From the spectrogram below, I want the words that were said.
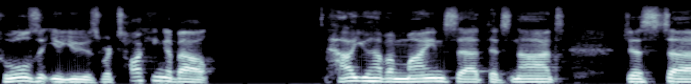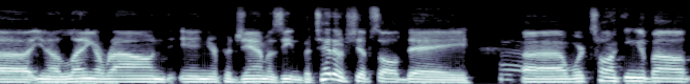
tools that you use. We're talking about how you have a mindset that's not just uh, you know laying around in your pajamas eating potato chips all day. Mm. Uh, we're talking about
